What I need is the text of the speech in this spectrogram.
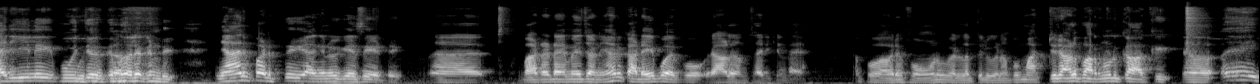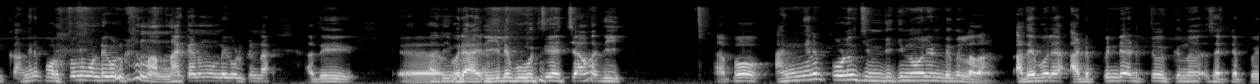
അരിയിൽ പൂത്തി വെക്കുന്ന പോലൊക്കെ ഉണ്ട്. ഞാനിപ്പോ അടുത്ത് അങ്ങനെ ഒരു കേസ് കേട്ട്. വാട്ടർ ഡാമേജ് ആണ്. ഞാൻ ഒരു കടയിൽ പോയപ്പോ ഒരാൾ സംസാരിക്കണ്ടായ. അപ്പൊ അവരെ ഫോൺ വെള്ളത്തിൽ വീണു. അപ്പൊ മറ്റൊരാൾ പറഞ്ഞു കൊടുക്ക ആക്ക് ഏയ് അങ്ങനെ പുറത്തൊന്നും കൊണ്ടുപോയി കൊടുക്കണ്ട നന്നാക്കാനൊന്നും കൊണ്ടുപോയി കൊടുക്കണ്ട. അത് ഒരു അരിയിൽ പൂത്തി വെച്ചാ മതി. അപ്പോ അങ്ങനെ ഇപ്പോഴും ചിന്തിക്കുന്ന പോലെ ഉണ്ട് എന്നുള്ളതാണ്. അതേപോലെ അടുപ്പിന്റെ അടുത്ത് വെക്കുന്ന സെറ്റപ്പ്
